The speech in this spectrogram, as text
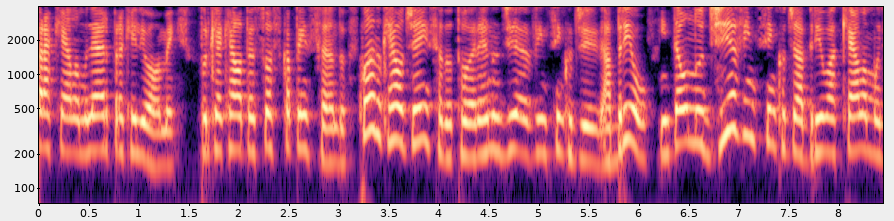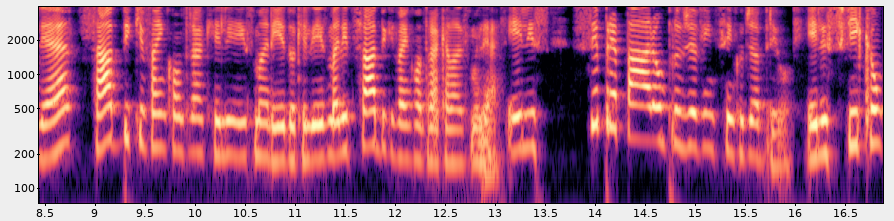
para aquela mulher, para aquele homem. Porque aquela pessoa fica pensando: quando que é a audiência, doutor? É no dia 25 de abril? Então, no dia 25 de abril, aquela mulher sabe que vai encontrar aquele ex-marido, aquele ex-marido sabe que vai encontrar aquela ex-mulher. Eles se preparam para o dia 25 de abril. Eles ficam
